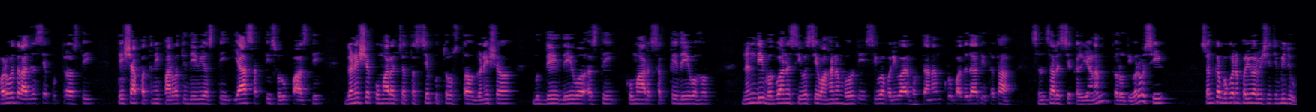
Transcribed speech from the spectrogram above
પર્વત રાજસ્ય પુત્ર અસ્તિ. તેષા પત્ની પાર્વતી દેવી અસ્તિ યા શક્તિ સ્વરૂપા અસ્તિ ગણેશ કુમાર ચ તસ્ય પુત્રોસ્ત ગણેશ બુદ્ધે દેવ અસ્તિ કુમાર શક્તિ દેવ નંદી ભગવાન શિવસ્ય વાહનમ ભવતી શિવ પરિવાર ભક્તાનામ કૃપા દદાતી તથા સંસારસ્ય કલ્યાણમ કરોતી બરોબર શિવ શંકર ભગવાન પરિવાર વિશે છે બીજું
